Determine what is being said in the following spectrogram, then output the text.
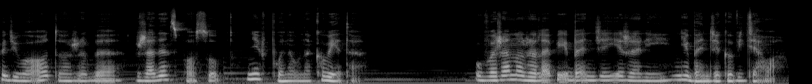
Chodziło o to, żeby w żaden sposób nie wpłynął na kobietę. Uważano, że lepiej będzie, jeżeli nie będzie go widziała.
